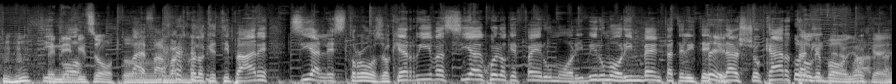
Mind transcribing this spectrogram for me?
Mhm, quindi il bizzotto. vai, fa quello che ti pare, sia l'estroso che arriva, sia quello che fa i rumori. I rumori inventateli te. Sì, Ti lascio carta quello che libera, voglio, guarda. ok,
